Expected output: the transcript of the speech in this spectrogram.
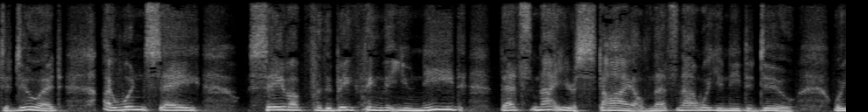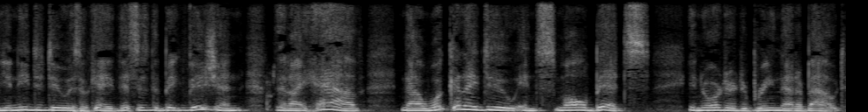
to do it, I wouldn't say save up for the big thing that you need, that's not your style. That's not what you need to do. What you need to do is, okay, this is the big vision that I have. Now, what can I do in small bits in order to bring that about?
